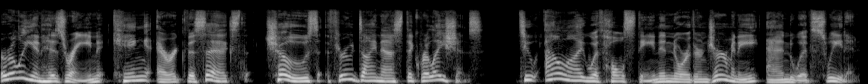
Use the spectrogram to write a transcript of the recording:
Early in his reign, King Eric VI chose, through dynastic relations, to ally with Holstein in northern Germany and with Sweden.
